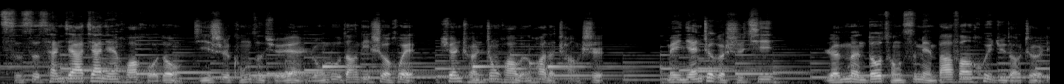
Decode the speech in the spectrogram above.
此次参加嘉年华活动，即是孔子学院融入当地社会、宣传中华文化的尝试。每年这个时期，人们都从四面八方汇聚到这里，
